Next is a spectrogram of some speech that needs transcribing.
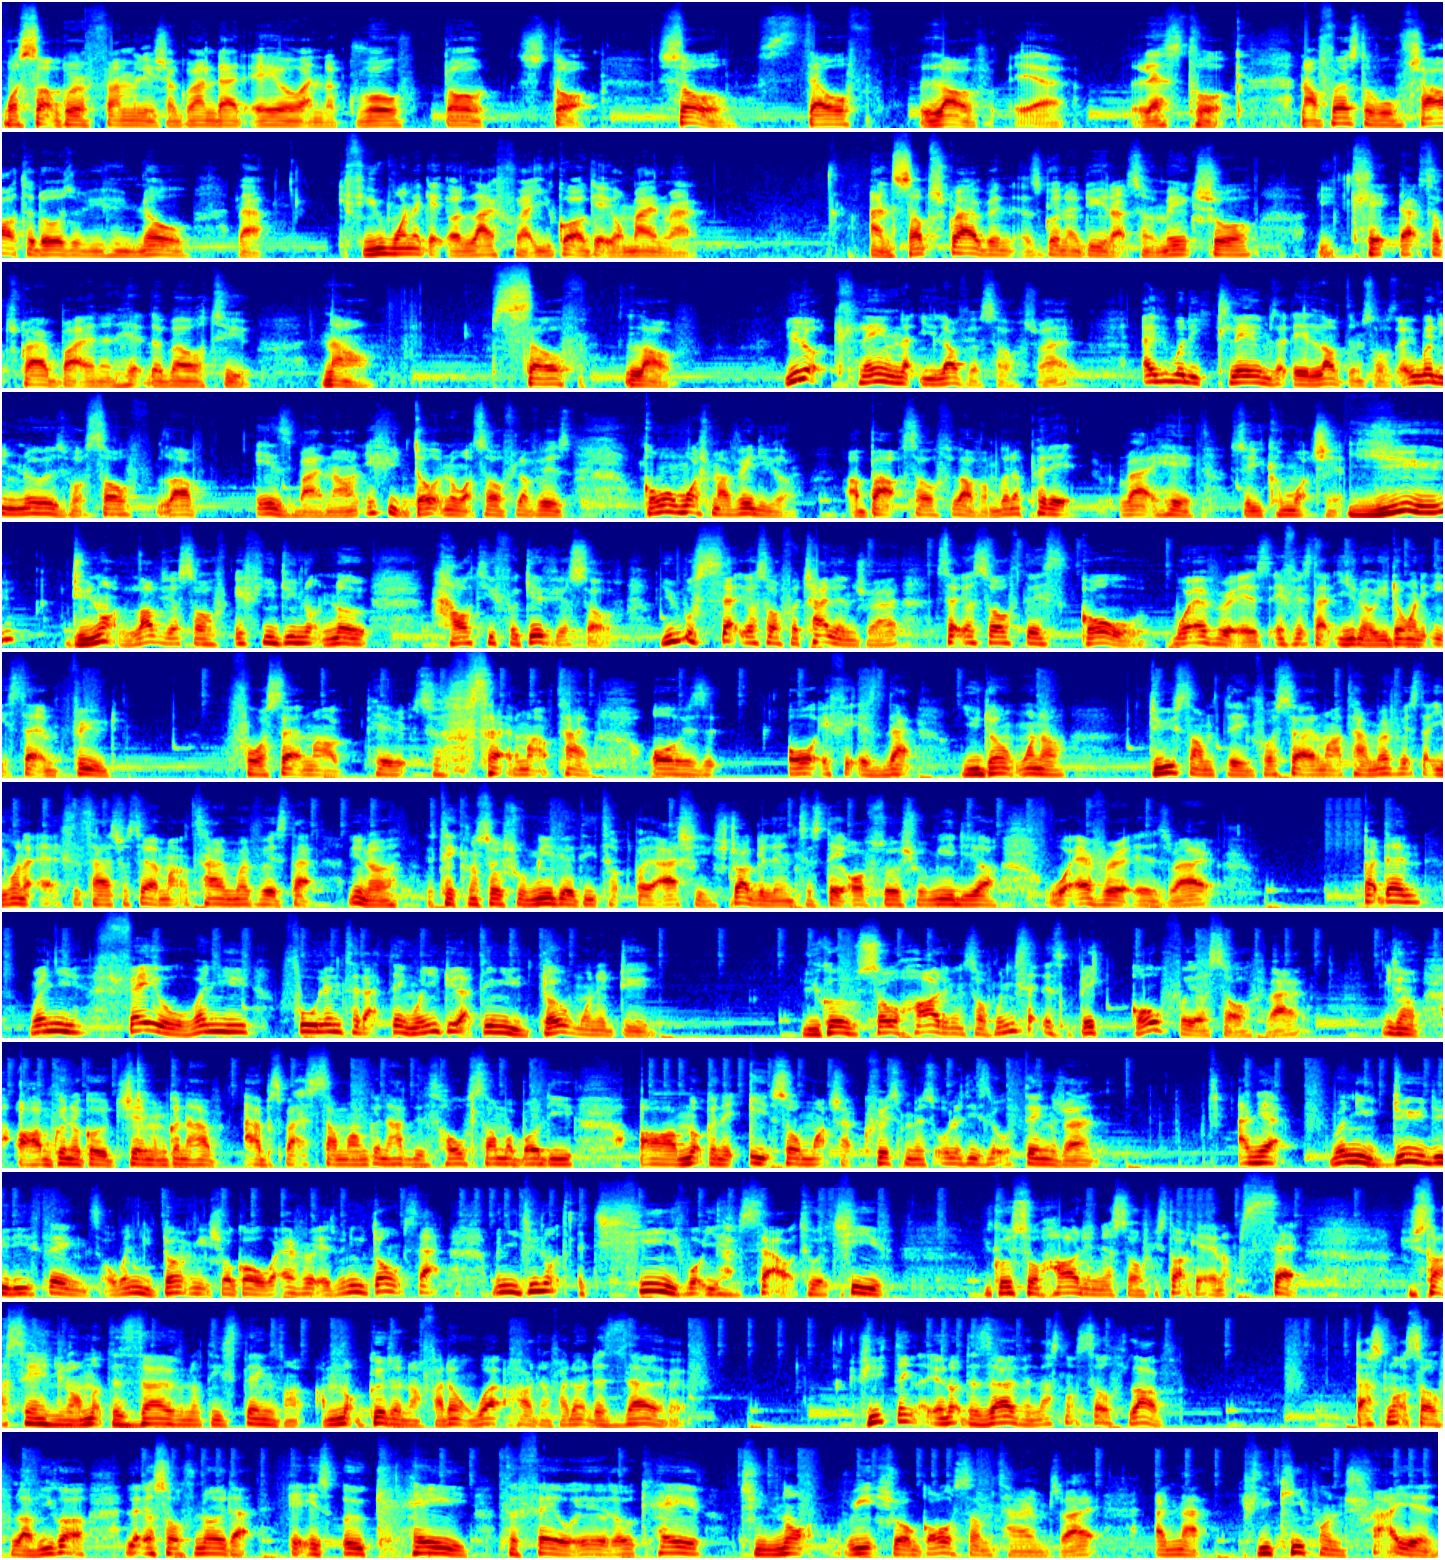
What's up, growth family? It's your granddad AO, and the growth don't stop. So, self love, yeah, let's talk. Now, first of all, shout out to those of you who know that if you want to get your life right, you got to get your mind right. And subscribing is going to do that. So, make sure you click that subscribe button and hit the bell too. Now, self love. You look claim that you love yourselves, right? Everybody claims that they love themselves. Everybody knows what self love is by now. And if you don't know what self love is, go and watch my video about self love. I'm going to put it right here so you can watch it. You do not love yourself if you do not know how to forgive yourself. You will set yourself a challenge, right? Set yourself this goal, whatever it is. If it's that you know you don't want to eat certain food for a certain amount of period, certain amount of time, or is it, or if it is that you don't want to do something for a certain amount of time, whether it's that you want to exercise for a certain amount of time, whether it's that, you know, you're taking a social media detox, but you're actually struggling to stay off social media, whatever it is, right? But then when you fail, when you fall into that thing, when you do that thing you don't want to do, you go so hard on yourself. When you set this big goal for yourself, right? You know, oh, I'm gonna go gym, I'm gonna have abs by summer, I'm gonna have this whole summer body, oh, I'm not gonna eat so much at Christmas, all of these little things, right? And yet, when you do do these things, or when you don't reach your goal, whatever it is, when you don't set, when you do not achieve what you have set out to achieve, you go so hard on yourself, you start getting upset. You start saying, you know, I'm not deserving of these things. I'm not good enough. I don't work hard enough. I don't deserve it. If you think that you're not deserving, that's not self love. That's not self love. You gotta let yourself know that it is okay to fail. It is okay to not reach your goal sometimes, right? And that if you keep on trying,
